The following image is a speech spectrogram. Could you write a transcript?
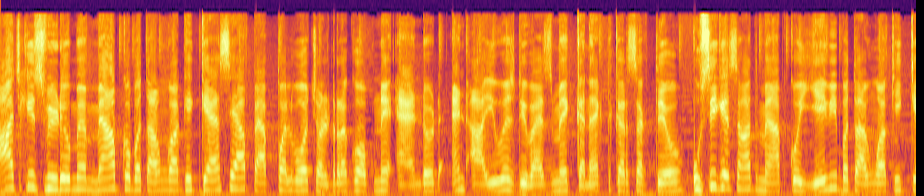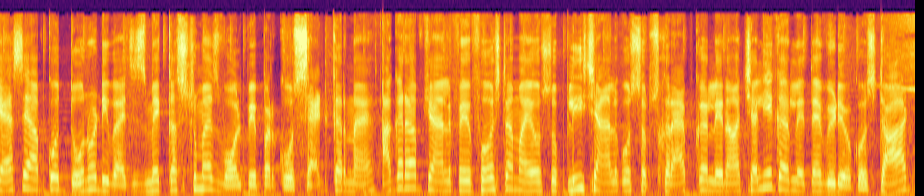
आज के इस वीडियो में मैं आपको बताऊँगा कि कैसे आप एप्पल वॉच अल्ट्रा को अपने एंड्रॉइड एंड आईओएस डिवाइस में कनेक्ट कर सकते हो। उसी के साथ मैं आपको ये भी बताऊँगा कि कैसे आपको दोनों डिवाइसेस में कस्टमाइज वॉलपेपर को सेट करना है। अगर आप चैनल पे फ़र्स्ट टाइम आए हो तो प्लीज़ चैनल को सब्सक्राइब कर लेना। चलिए कर लेते हैं वीडियो को स्टार्ट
